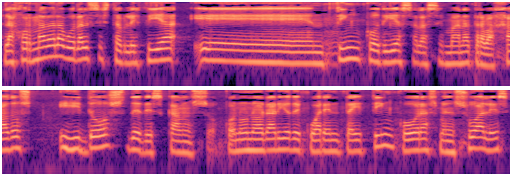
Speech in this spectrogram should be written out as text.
La jornada laboral se establecía en cinco días a la semana trabajados y dos de descanso, con un horario de 45 horas mensuales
